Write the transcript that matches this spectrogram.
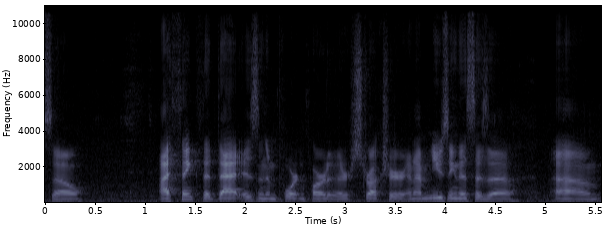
so I think that that is an important part of their structure and I'm using this as a um,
